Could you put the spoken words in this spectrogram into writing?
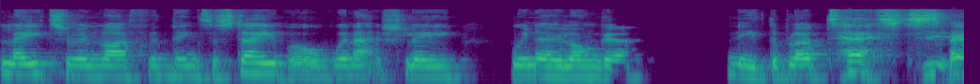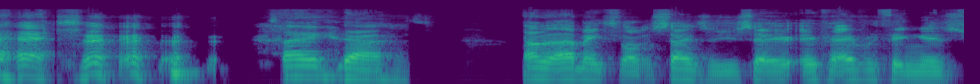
later in life when things are stable, when actually we no longer need the blood tests. Yes. so yeah. That makes a lot of sense. As you say, if everything is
